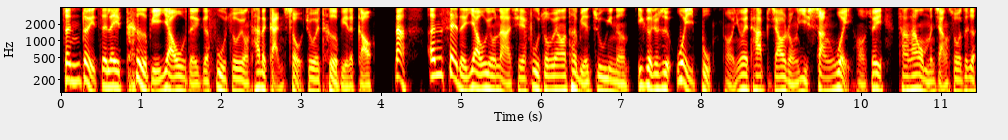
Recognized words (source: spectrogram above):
针对这类特别药物的一个副作用，他的感受就会特别的高。那 NSAID 的药物有哪些副作用要特别注意呢？一个就是胃部哦，因为它比较容易伤胃哦，所以常常我们讲说这个。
